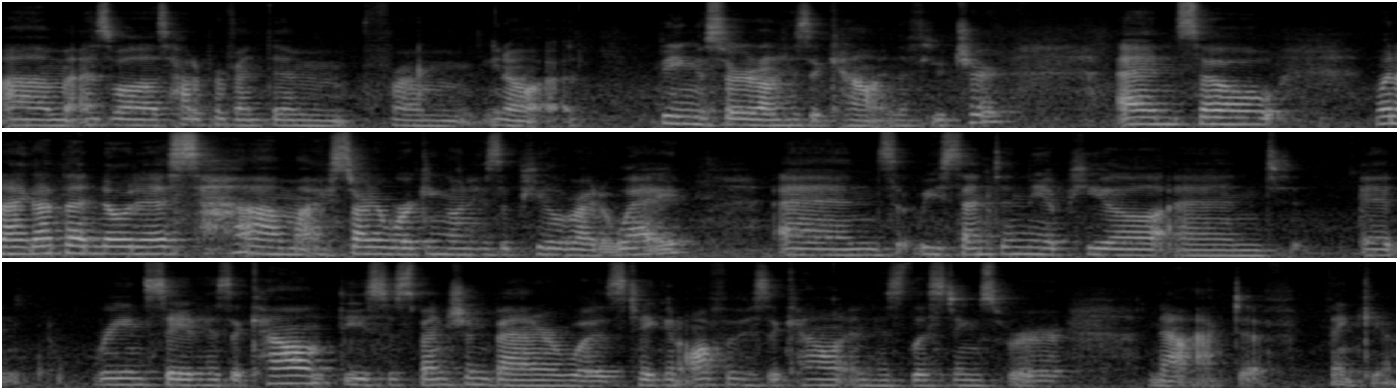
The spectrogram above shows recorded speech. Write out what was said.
um, as well as how to prevent them from you know being asserted on his account in the future. And so when I got that notice, um, I started working on his appeal right away and we sent in the appeal and it reinstated his account. The suspension banner was taken off of his account and his listings were now active. Thank you.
